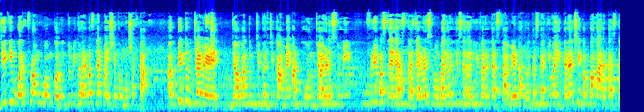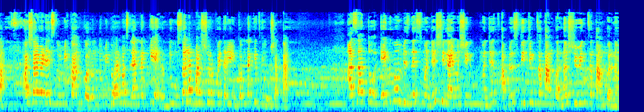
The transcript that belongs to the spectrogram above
जी की वर्क फ्रॉम होम करून तुम्ही घर बसल्या पैसे कमवू शकता. अगदी तुमच्या वेळेत जेव्हा तुमची घरची कामे आटकून ज्या वेळेस तुम्ही फ्री बसलेले असता ज्यावेळेस मोबाईलवरती ही करत असता वेळ घालवत असता किंवा इतरांशी गप्पा मारत असता अशा वेळेस तुम्ही काम करून तुम्ही घर बसल्या नक्की दिवसाला पाचशे रुपये तरी इन्कम नक्कीच घेऊ शकता. असा तो एक बिझनेस म्हणजे शिलाई मशीन म्हणजेच आपलं स्टिचिंगचं काम करणं शिविंगचं काम करणं.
